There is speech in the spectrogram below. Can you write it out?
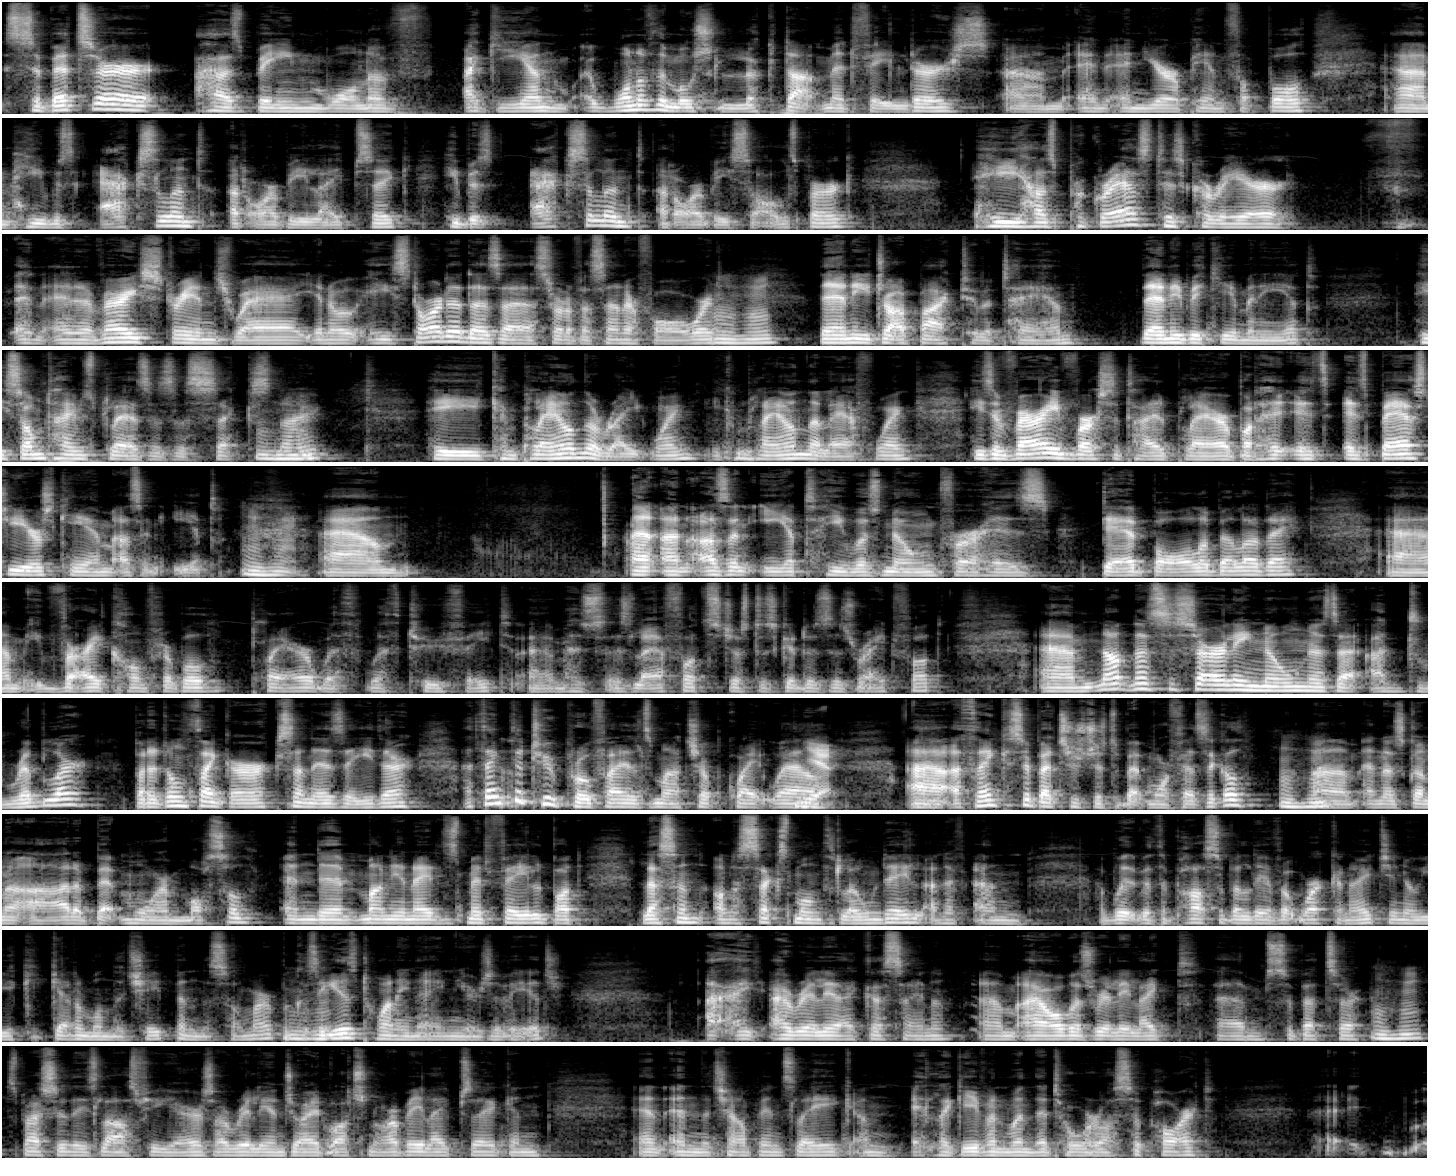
Sabitzer has been one of again one of the most looked at midfielders um, in in European football. Um, he was excellent at RB Leipzig. He was excellent at RB Salzburg. He has progressed his career in, in a very strange way. You know, he started as a sort of a centre forward, mm-hmm. then he dropped back to a ten, then he became an eight. He sometimes plays as a 6 mm-hmm. now. He can play on the right wing. He can play on the left wing. He's a very versatile player, but his, his best years came as an 8 mm-hmm. um, and, and, as an eight, he was known for his dead ball ability. Um, a very comfortable player with, with two feet. Um, his, his left foot's just as good as his right foot. Um, not necessarily known as a, a, dribbler, but I don't think Eriksen is either. I think the two profiles match up quite well. Yeah. Uh, I think Sabitzer's just a bit more physical mm-hmm. um, and is going to add a bit more muscle into Man United's midfield. But listen, on a six month loan deal and if, and with, with the possibility of it working out, you know, you could get him on the cheap in the summer because mm-hmm. he is 29 years of age. I, I really like this signing. Um, I always really liked um, Sabitzer, mm-hmm. especially these last few years. I really enjoyed watching RB Leipzig and in, in the Champions League, and it, like even when they tore us apart, uh,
